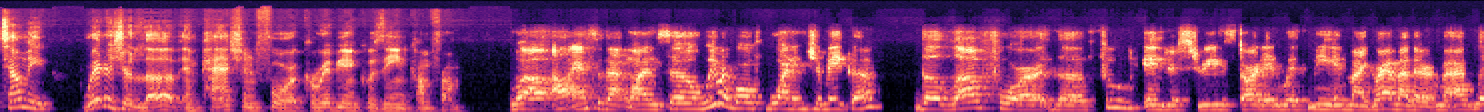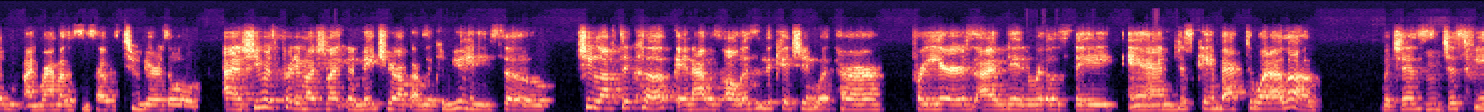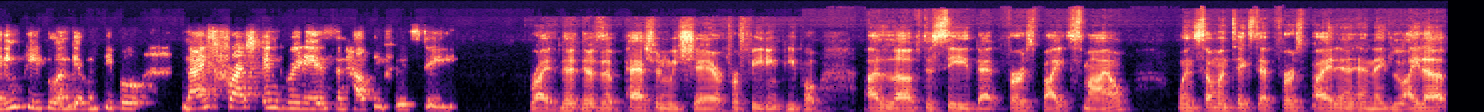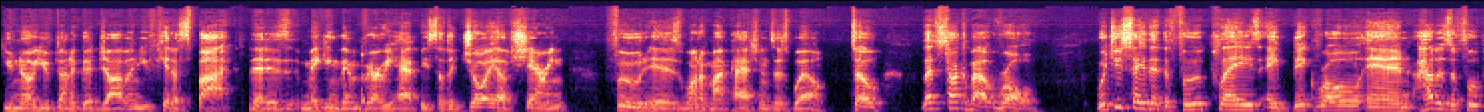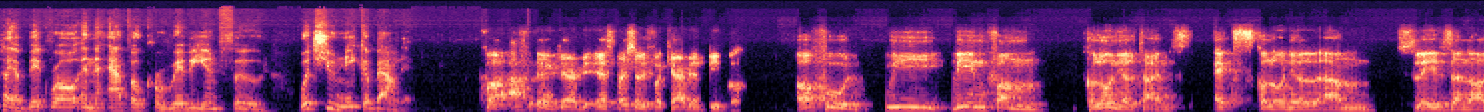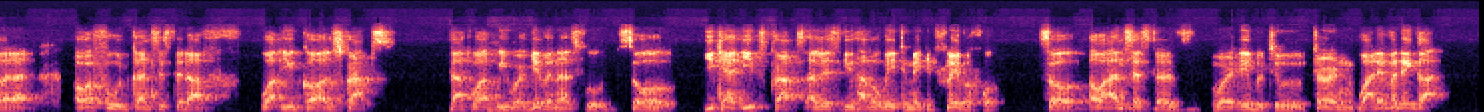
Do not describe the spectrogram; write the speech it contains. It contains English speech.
Tell me, where does your love and passion for Caribbean cuisine come from? Well, I'll answer that one. So, we were both born in Jamaica. The love for the food industry started with me and my grandmother. I've lived with my grandmother since I was two years old. And she was pretty much like the matriarch of the community. So, she loved to cook, and I was always in the kitchen with her. For years, I did real estate and just came back to what I love, which is Mm. just feeding people and giving people nice, fresh ingredients and healthy foods to eat. Right. There, there's a passion we share for feeding people. I love to see that first bite smile. When someone takes that first bite and, and they light up, you know you've done a good job and you've hit a spot that is making them very happy. So the joy of sharing food is one of my passions as well. So let's talk about role. Would you say that the food plays a big role in how does the food play a big role in the Afro Caribbean food? What's unique about it? For African Caribbean, especially for Caribbean people, our food, we being from colonial times, ex-colonial um, slaves and all of that, our food consisted of what you'd call scraps. That's what we were given as food. So you can't eat scraps unless you have a way to make it flavorful. So our ancestors were able to turn whatever they got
